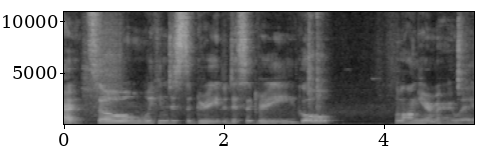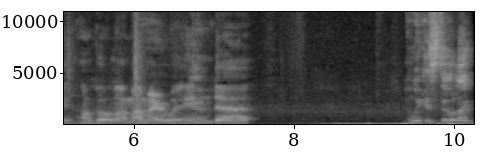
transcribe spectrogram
Right, so we can just agree to disagree. You go along your merry way. I'll go along my merry way, Yeah. and uh, And we can still like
